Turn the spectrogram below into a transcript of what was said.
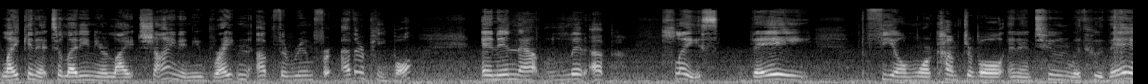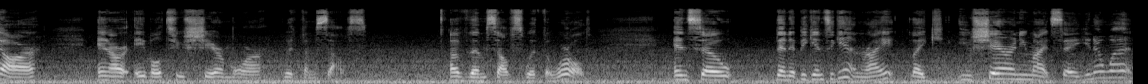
liken it to letting your light shine and you brighten up the room for other people. And in that lit up place, they feel more comfortable and in tune with who they are and are able to share more with themselves, of themselves with the world. And so then it begins again, right? Like you share and you might say, you know what,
